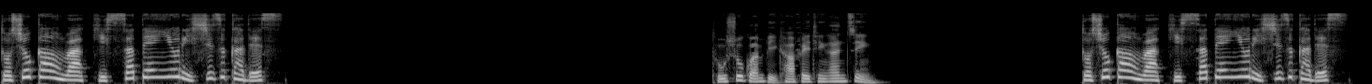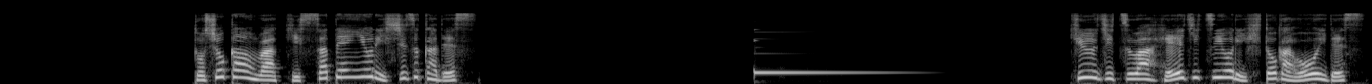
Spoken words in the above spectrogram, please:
図書館は喫茶店より静かです。图書館比咖啡厅安静。図書館は喫茶店より静かです。図書館は喫茶店より静かです。休日は平日より人が多いです。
